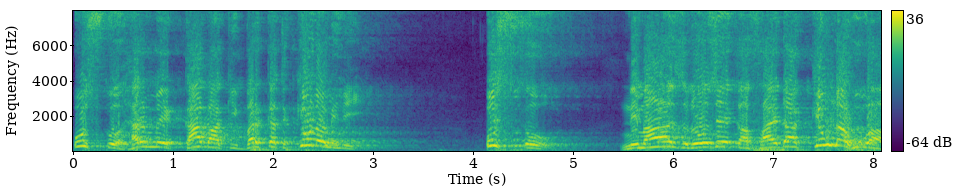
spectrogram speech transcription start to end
उसको हर में काबा की बरकत क्यों ना मिली? उसको नमाज़ रोज़े का फ़ायदा क्यों ना हुआ?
